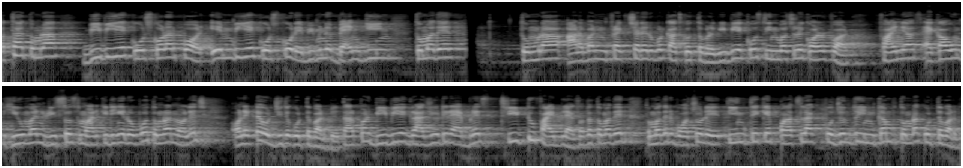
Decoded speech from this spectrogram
অর্থাৎ তোমরা বিবিএ কোর্স করার পর এমবিএ কোর্স করে বিভিন্ন ব্যাংকিং তোমাদের, তোমরা আরবান ইনফ্রাস্ট্রাকচারের উপর কাজ করতে পারো। বিবিএ কোর্স তিন বছরে করার পর ফাইন্যান্স অ্যাকাউন্ট হিউম্যান রিসোর্স মার্কেটিংয়ের ওপর তোমরা নলেজ অনেকটা অর্জিত করতে পারবে। তারপর বিবিএ গ্রাজুয়েটের average three two five lakhs অর্থাৎ তোমাদের তোমাদের বছরে তিন থেকে পাঁচ লাখ পর্যন্ত ইনকাম তোমরা করতে পারবে।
